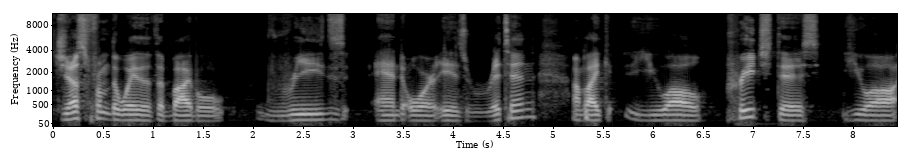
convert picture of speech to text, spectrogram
just from the way that the Bible reads and or is written. I'm like you all preach this, you all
